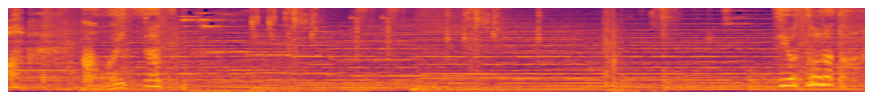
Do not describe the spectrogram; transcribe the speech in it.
こいつは強そうだぞ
